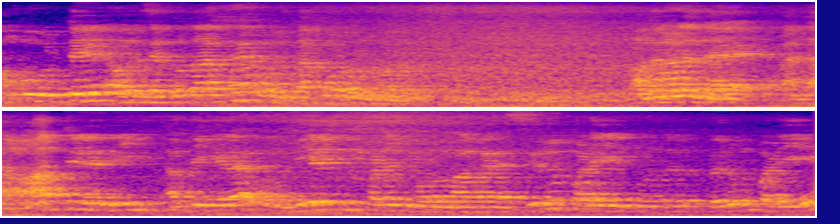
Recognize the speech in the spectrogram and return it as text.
அம்பு விட்டு அவர் செத்ததாக ஒரு தகவல் ஒன்று அதனால இந்த அந்த ஆற்றிலதி அப்படிங்கிற ஒரு வீரத்தி படை மூலமாக சிறு படையை கொண்டு பெரும் படையை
